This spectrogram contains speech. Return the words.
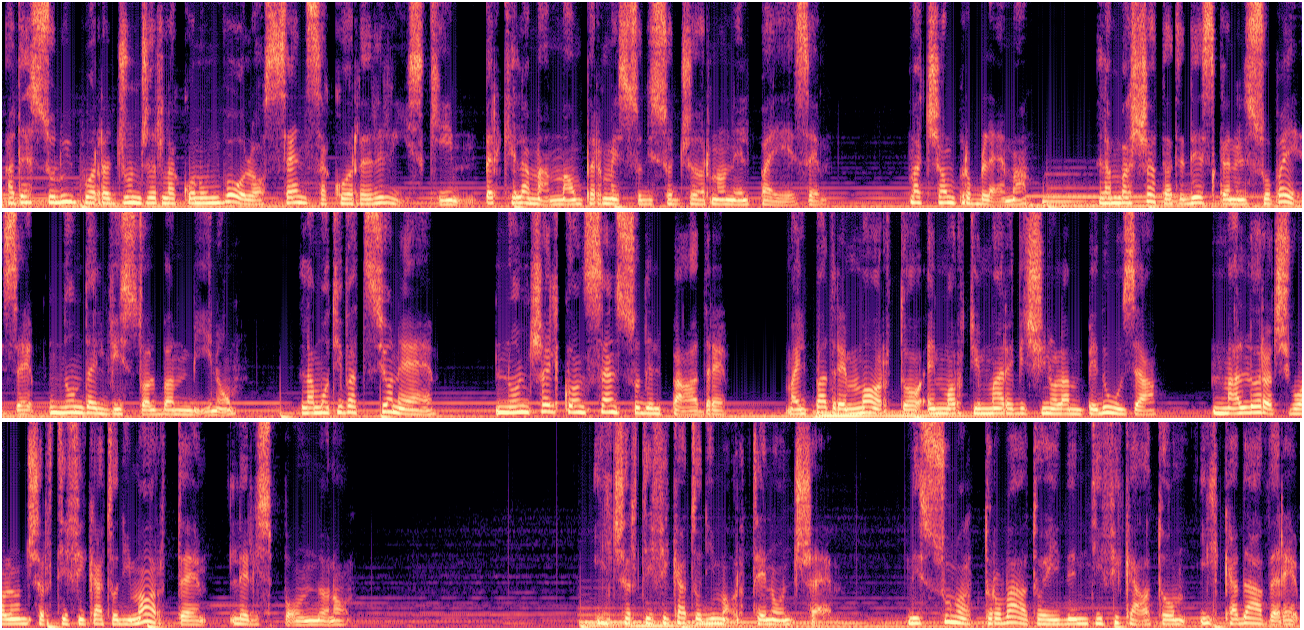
Adesso lui può raggiungerla con un volo senza correre rischi perché la mamma ha un permesso di soggiorno nel paese. Ma c'è un problema. L'ambasciata tedesca nel suo paese non dà il visto al bambino. La motivazione è non c'è il consenso del padre, ma il padre è morto, è morto in mare vicino Lampedusa. Ma allora ci vuole un certificato di morte, le rispondono. Il certificato di morte non c'è. Nessuno ha trovato e identificato il cadavere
